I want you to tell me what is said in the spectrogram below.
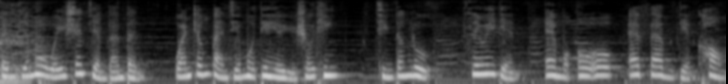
本节目为删减版本，完整版节目订阅与收听，请登录 cv 点 m o o f m 点 com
